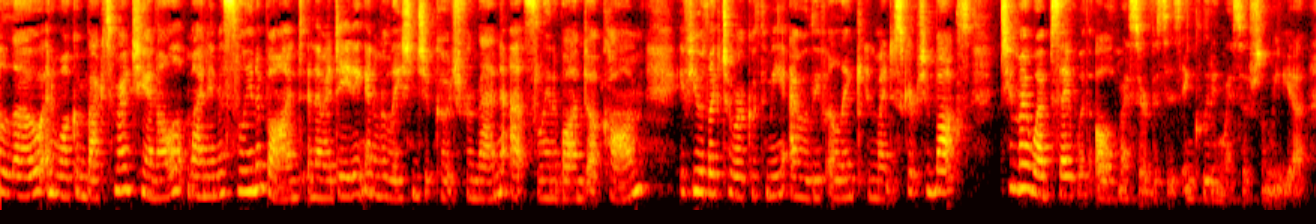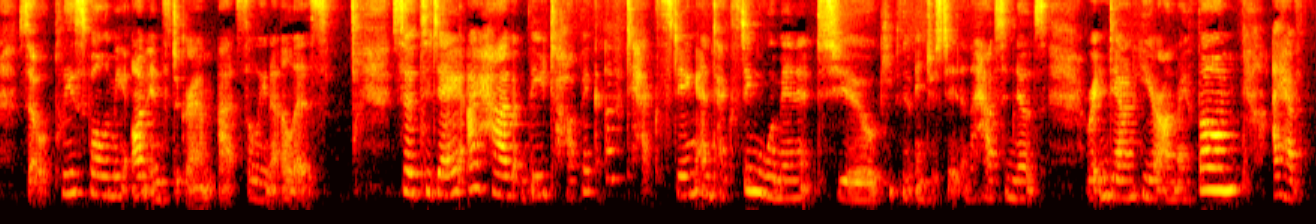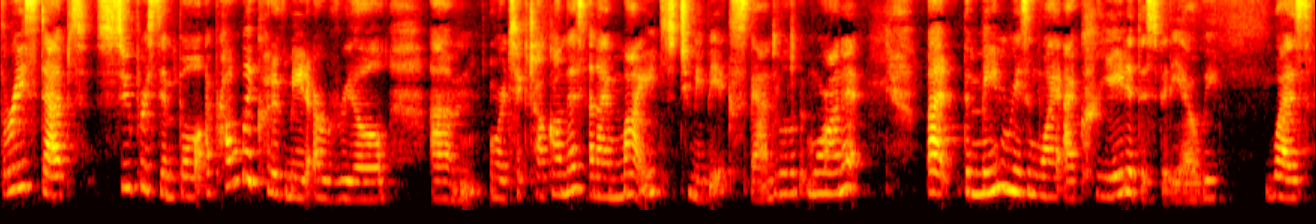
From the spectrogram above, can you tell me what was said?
Hello and welcome back to my channel. My name is Celina Bond and I'm a dating and relationship coach for men at celinabond.com. If you would like to work with me, I will leave a link in my description box to my website with all of my services, including my social media. So please follow me on Instagram at Celina Eliz. So today I have the topic of texting and texting women to keep them interested. And I have some notes written down here on my phone. I have three steps, super simple. I probably could have made a reel um, or a TikTok on this and I might to maybe expand a little bit more on it. But the main reason why I created this video was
